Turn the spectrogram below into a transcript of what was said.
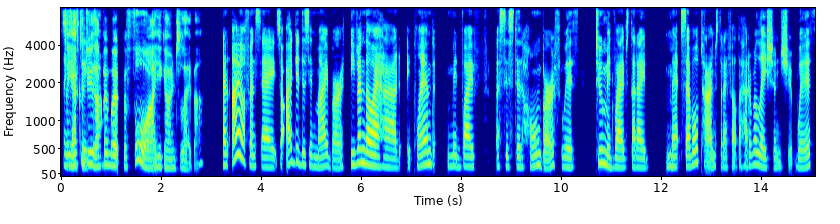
So you have to do the homework before you go into labor. And I often say, so I did this in my birth, even though I had a planned midwife assisted home birth with two midwives that I met several times that I felt I had a relationship with.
